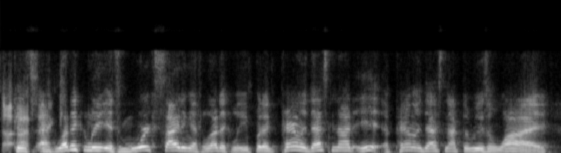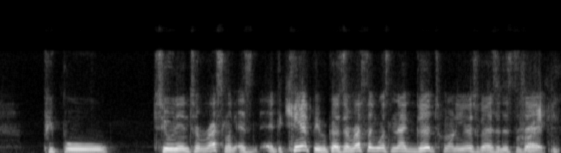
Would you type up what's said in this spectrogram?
because athletically it's more exciting athletically, but apparently that's not it. Apparently that's not the reason why people tune into wrestling. It's, it can't be because the wrestling wasn't that good 20 years ago as it is today. Right.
